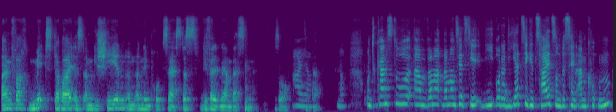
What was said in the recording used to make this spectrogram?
einfach mit dabei ist am Geschehen und an dem Prozess. Das gefällt mir am besten. So. Ah, ja. ja. Genau. Und kannst du, ähm, wenn, wir, wenn wir uns jetzt die, die oder die jetzige Zeit so ein bisschen angucken,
